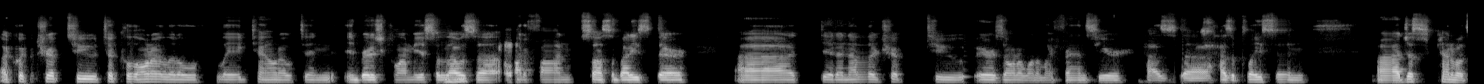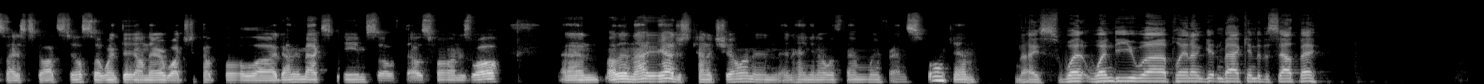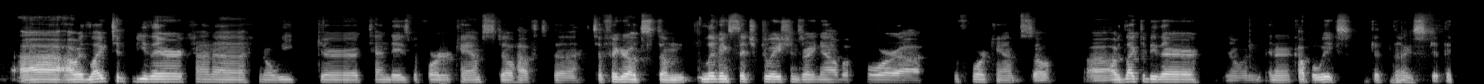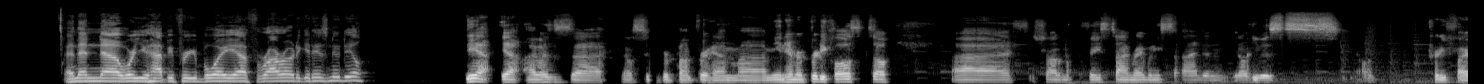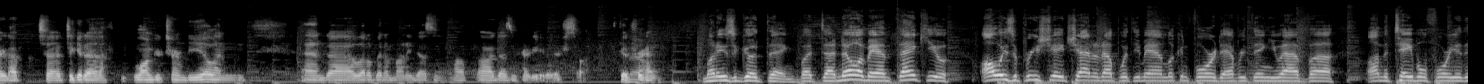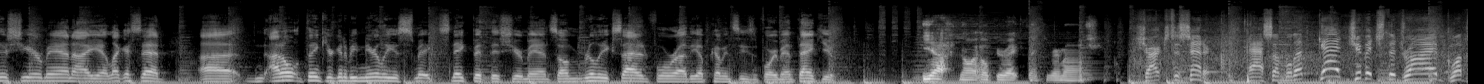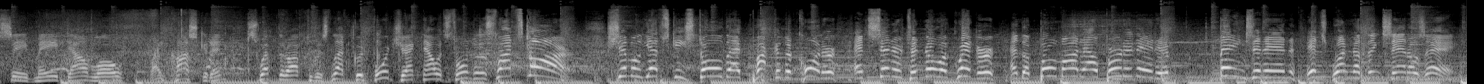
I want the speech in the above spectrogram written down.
a quick trip to to Kelowna, a little lake town out in in British Columbia. So that mm-hmm. was uh, a lot of fun. Saw some buddies there. Uh, did another trip to Arizona. One of my friends here has uh, has a place in uh, just kind of outside of Scottsdale. So I went down there, watched a couple uh, Diamondbacks games. So that was fun as well. And other than that, yeah, just kind of chilling and, and hanging out with family and friends while I can. Nice. When when do you uh, plan on getting back into the South Bay? Uh, I would like to be there kind of you know week or 10 days before camp still have to to figure out some living situations right now before uh before camp. So uh, i would like to be there you know in, in a couple weeks get things nice. get things and then uh, were you happy for your boy uh, ferraro to get his new deal? Yeah yeah i was uh you know super pumped for him. Uh, me and him are pretty close so uh shot him a facetime right when he signed and you know he was you know pretty fired up to, to get a longer term deal and and uh, a little bit of money doesn't help, uh, doesn't hurt either. So good for him. Money's a good thing, but uh, Noah, man, thank you. Always appreciate chatting it up with you, man. Looking forward to everything you have uh, on the table for you this year, man. I uh, like I said, uh, I don't think you're going to be nearly as snake, snake bit this year, man. So I'm really excited for uh, the upcoming season for you, man. Thank you. Yeah, no, I hope you're right. Thank you very much. Sharks to center. Pass on the left. Gadjovich the drive. Glove save made down low by Koskinen. Swept it off to his left. Good forecheck. Now it's thrown to the slot. Score! Chmelevski stole that puck in the corner and centered to Noah Gregor, and the Beaumont, Alberta native bangs it in. It's 1 0 San Jose.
